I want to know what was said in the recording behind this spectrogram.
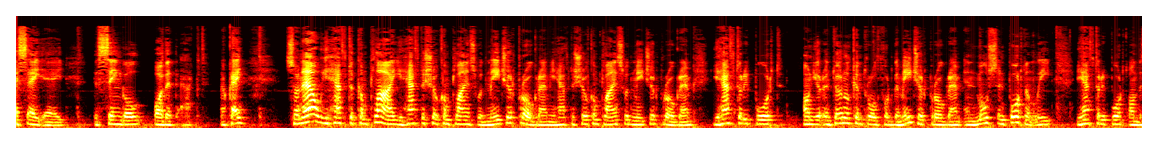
SAA, the Single Audit Act. Okay? So now you have to comply, you have to show compliance with major program, you have to show compliance with major program, you have to report on your internal control for the major program, and most importantly, you have to report on the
